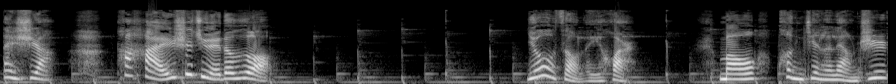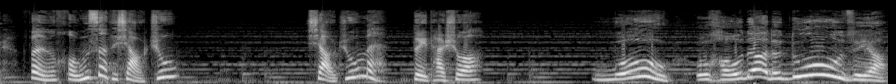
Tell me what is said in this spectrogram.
但是啊，它还是觉得饿。又走了一会儿，猫碰见了两只粉红色的小猪。小猪们对它说：“哇哦，好大的肚子呀！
